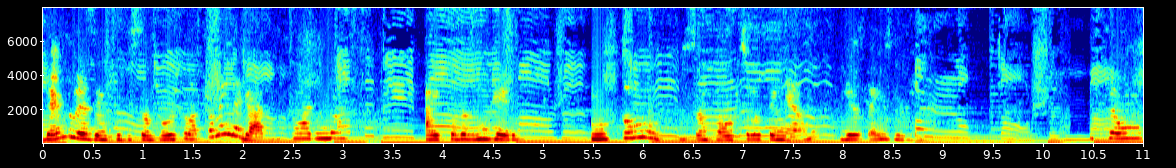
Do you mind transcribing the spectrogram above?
vendo o exemplo de Santa Úrsula, também negaram. Falaram não. Aí todas morreram. No túmulo de Santa Úrsula tem ela e as dez virgens. Então,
